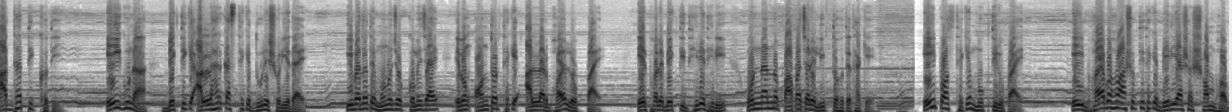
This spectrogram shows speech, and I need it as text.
আধ্যাত্মিক ক্ষতি। এই গুণা ব্যক্তিকে আল্লাহর কাছ থেকে দূরে সরিয়ে দেয়। ইবাদতে মনোযোগ কমে যায় এবং অন্তর থেকে আল্লাহর ভয় লোপ পায়। এর ফলে ব্যক্তি ধীরে ধীরে অন্যান্য পাপাচারে লিপ্ত হতে থাকে। এই পথ থেকে মুক্তির উপায়। এই ভয়াবহ আসক্তি থেকে বেরিয়ে আসা সম্ভব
